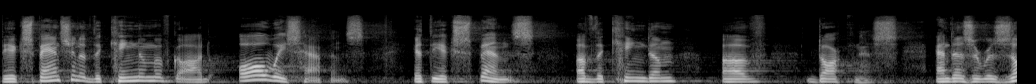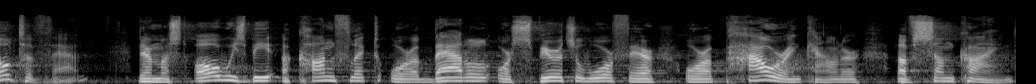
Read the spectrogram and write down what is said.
The expansion of the kingdom of God always happens at the expense of the kingdom of darkness. And as a result of that, there must always be a conflict or a battle or spiritual warfare or a power encounter of some kind.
